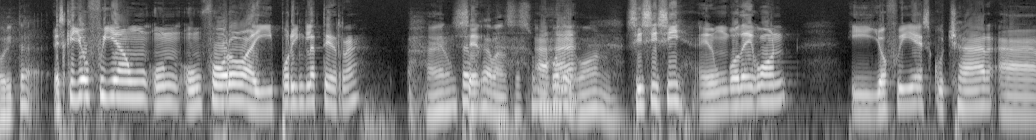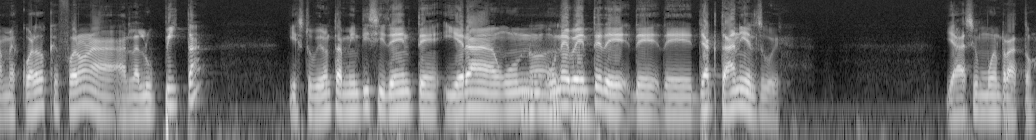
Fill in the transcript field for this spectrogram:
Ahorita... Es que yo fui a un, un- un foro ahí por Inglaterra. Ajá, era un Terjabans, es un Ajá. bodegón. Sí, sí, sí, en un bodegón. Y yo fui a escuchar a. Me acuerdo que fueron a, a La Lupita. Y estuvieron también Disidente. Y era un, No, un sí. evento de, de, de Jack Daniels, güey. Ya hace un buen rato.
